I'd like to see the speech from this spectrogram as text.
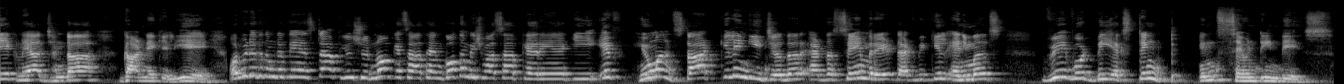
एक नया झंडा गाड़ने के लिए। और वीडियो खत्म करते हैं। स्टाफ यू शुड नो के साथ हैं। गौतम विश्वास साहब कह रहे हैं कि if human start killing each other at the same rate that we kill animals we would be extinct in 17 days.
